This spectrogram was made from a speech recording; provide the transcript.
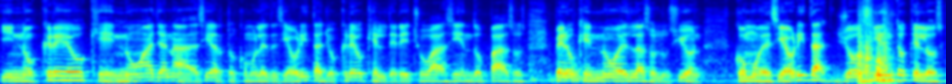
y no creo que no haya nada, ¿cierto? Como les decía ahorita, yo creo que el derecho va haciendo pasos, pero que no es la solución. Como decía ahorita, yo siento que los,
